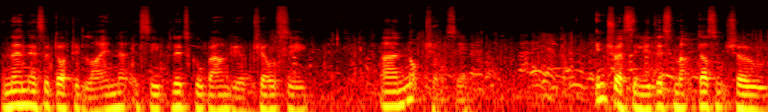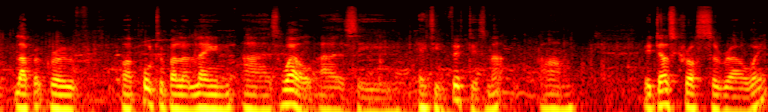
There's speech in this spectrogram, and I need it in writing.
and then there's a dotted line. That is the political boundary of Chelsea, and not Chelsea. Interestingly, this map doesn't show Ladbroke Grove uh, Portobello Lane as well as the 1850s map. Um, it does cross the railway.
